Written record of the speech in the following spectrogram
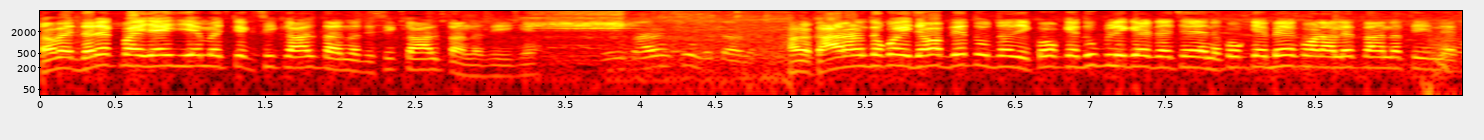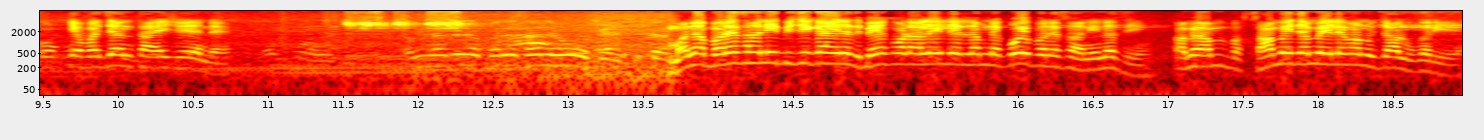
હવે દરેક પાસે જાય છે એમ જ કે સિક્કા હાલતા નથી સિક્કા હાલતા નથી કે. હવે કારણ તો કોઈ જવાબ દેતું જ નથી. કોકે ડુપ્લિકેટ છે ને કોકે બેંક વાળા લેતા નથી ને કોકે વજન થાય છે ને. મને પરેશાની બીજી કઈ નથી. બેંક વાળા લઈ લે એટલે અમને કોઈ પરેશાની નથી. અમે સામે જ અમે લેવાનું ચાલુ કરીએ.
